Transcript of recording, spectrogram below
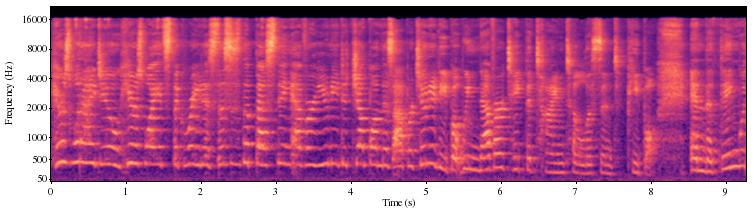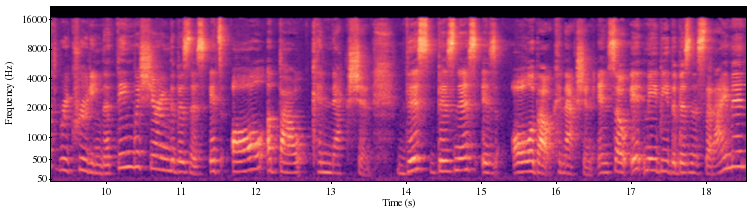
here's what I do, here's why it's the greatest, this is the best thing ever, you need to jump on this opportunity. But we never take the time to listen to people. And the thing with recruiting, the thing with sharing the business, it's all about connection. This business is all about connection. And so it may be the business that I'm in,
